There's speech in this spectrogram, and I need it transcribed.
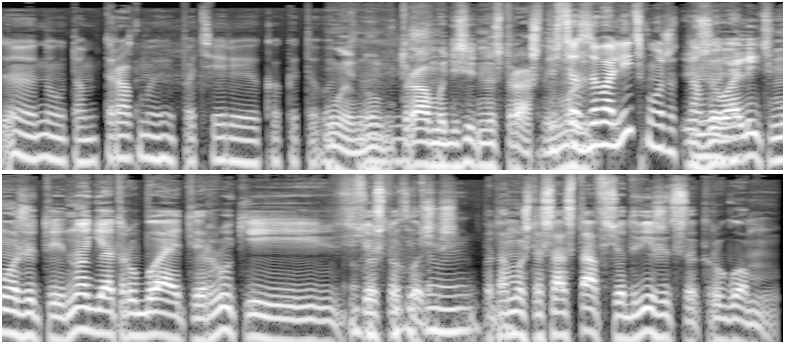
э, ну, там, травмы, потери, как это вот? Ой, ну, э, травмы действительно То страшные. есть тебя Может- завалить может там? или- завалить может, и ноги отрубает, и руки, и все, что ты хочешь. мой. Потому что состав все движется кругом.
